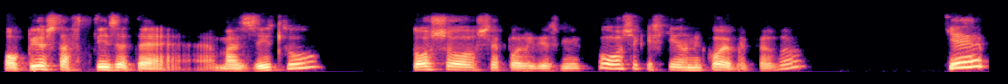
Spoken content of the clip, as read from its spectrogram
ο οποίος ταυτίζεται μαζί του τόσο σε πολιτισμικό όσο και σε κοινωνικό επίπεδο και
